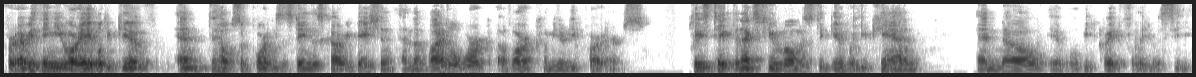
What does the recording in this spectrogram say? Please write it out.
for everything you are able to give and to help support and sustain this congregation and the vital work of our community partners. Please take the next few moments to give what you can and know it will be gratefully received.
